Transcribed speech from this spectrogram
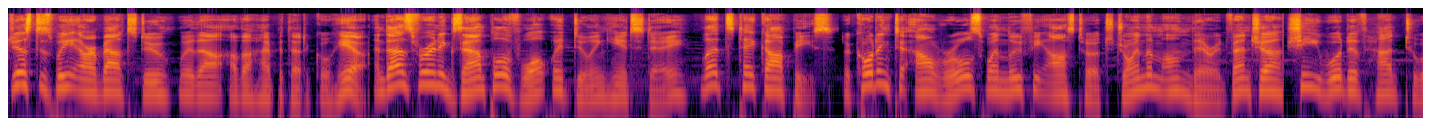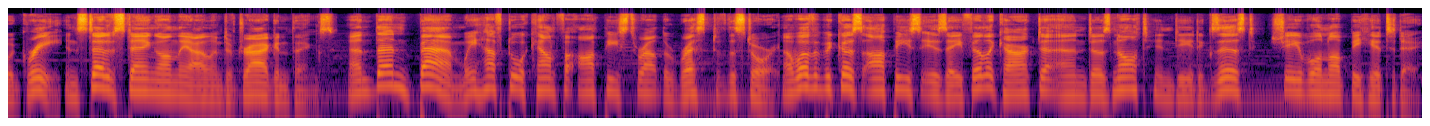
just as we are about to do with our other hypothetical here. And as for an example of what we're doing here today, let's take Apis. According to our rules, when Luffy asked her to join them on their adventure, she would have had to agree, instead of staying on the island of dragon things. And then bam, we have to account for Apis throughout the rest of the story. However, because Apis is a filler character and does not indeed exist, she will not be here today.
